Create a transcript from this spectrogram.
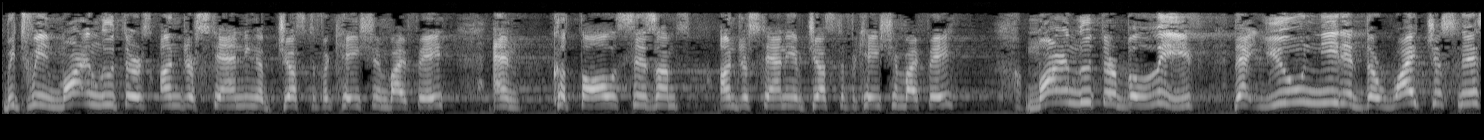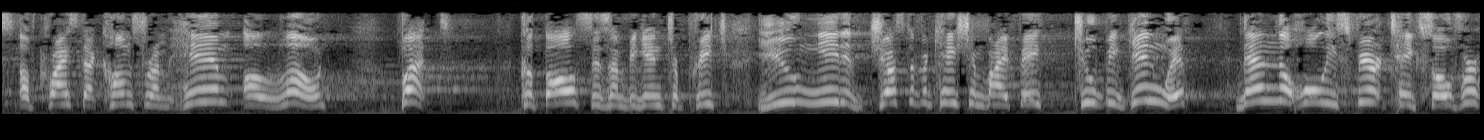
between Martin Luther's understanding of justification by faith and Catholicism's understanding of justification by faith? Martin Luther believed that you needed the righteousness of Christ that comes from Him alone, but Catholicism began to preach you needed justification by faith to begin with, then the Holy Spirit takes over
